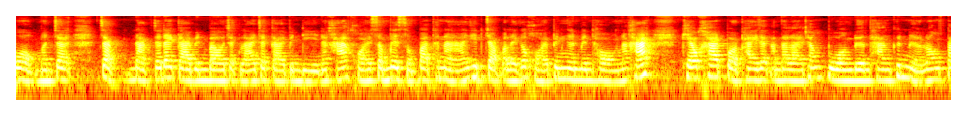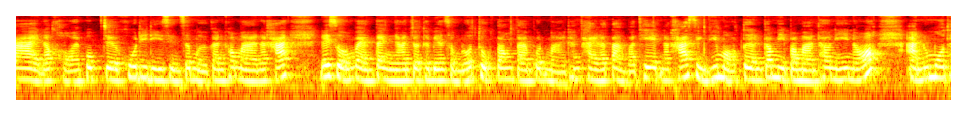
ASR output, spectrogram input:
บอก มันจะจากหนักจะได้กลายเป็นเบา จากร้ายจะกลายเป็นดีนะคะ ขอให้สำเร็จสมปรารถนา หยิบจับอะไรก็ขอให้เป็นเงินเป็นทองนะคะ แค้วคาดปลอดภัยจากอันตรายทั้งปวง เดินทางขึ้นเหนือล่องใต้ แล้วขอให้พบเจอคู่ที่ดีสินเสมอกันเข้ามานะคะ ได้สวมแหวนแต่งงานจดทะเบียนสมรสถูกต้องตามกฎหมายทั้งไทยและต่างประเทศนะคะ สิ่งที่หมอเตือนก็มีประมาณเท่านี้เนาะ อนุโมท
